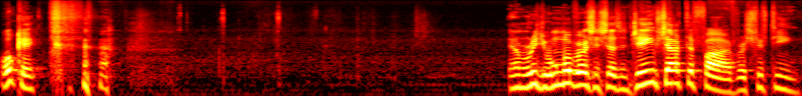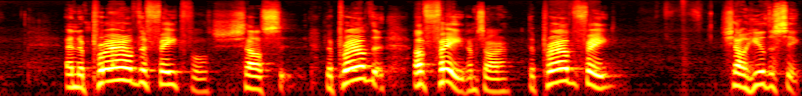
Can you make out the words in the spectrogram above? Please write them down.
Okay. and I'm going to read you one more verse. It says in James chapter 5, verse 15 And the prayer of the faithful shall the prayer of, the, of faith, I'm sorry, the prayer of faith shall heal the sick.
